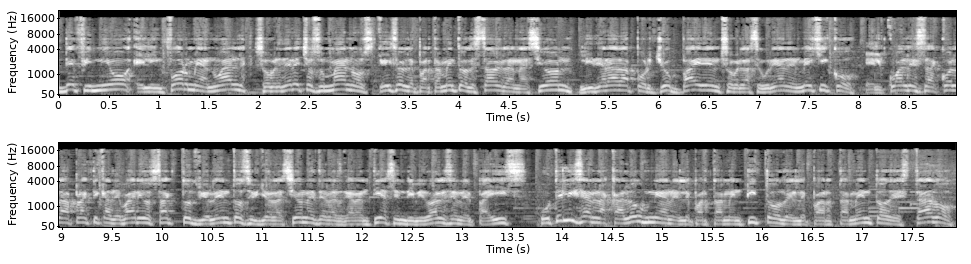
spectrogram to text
definió el informe anual sobre derechos humanos que hizo el Departamento de Estado de la Nación, liderada por Joe Biden sobre la seguridad en México, el cual destacó la práctica de varios actos violentos y violaciones de las garantías individuales en el país. Utilizan la calumnia en el departamentito del Departamento de Estado,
